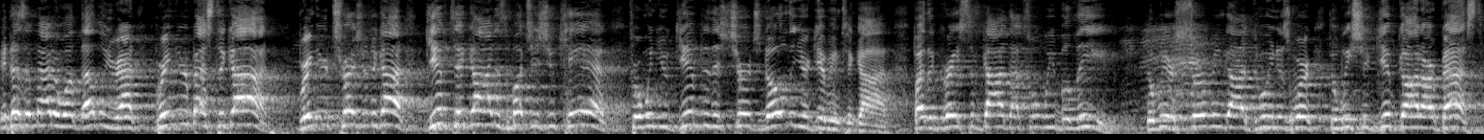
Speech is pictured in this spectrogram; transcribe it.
It doesn't matter what level you're at. Bring your best to God. Bring your treasure to God. Give to God as much as you can. For when you give to this church, know that you're giving to God. By the grace of God, that's what we believe. That we are serving God, doing His work, that we should give God our best.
